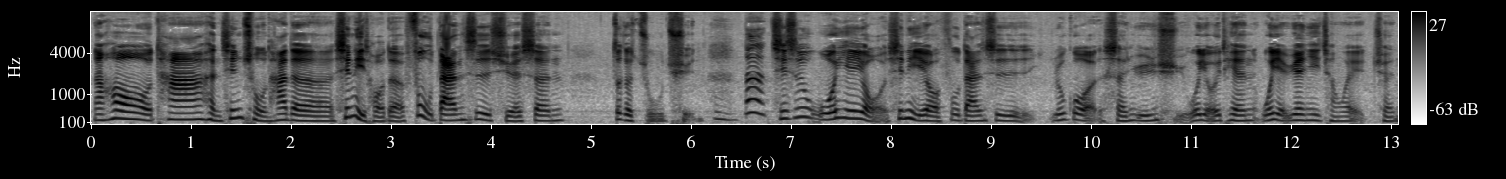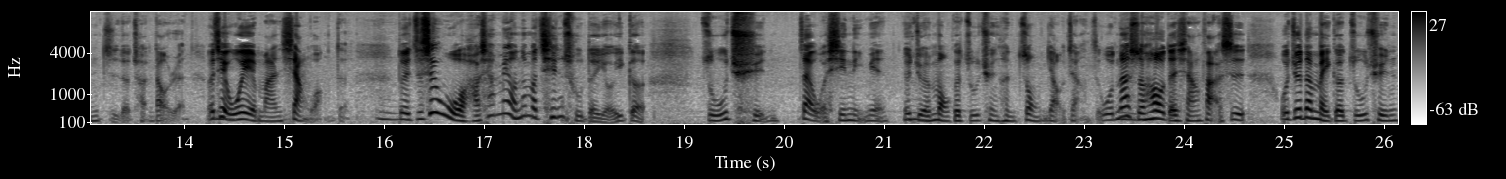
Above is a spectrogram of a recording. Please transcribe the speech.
然后他很清楚他的心里头的负担是学生。这个族群，嗯，那其实我也有心里也有负担，是如果神允许，我有一天我也愿意成为全职的传道人，而且我也蛮向往的，嗯，对，只是我好像没有那么清楚的有一个族群在我心里面，就觉得某个族群很重要这样子。我那时候的想法是，我觉得每个族群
